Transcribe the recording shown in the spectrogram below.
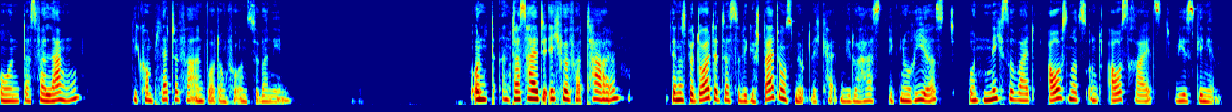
und das Verlangen, die komplette Verantwortung für uns zu übernehmen. Und das halte ich für fatal, denn es bedeutet, dass du die Gestaltungsmöglichkeiten, die du hast, ignorierst und nicht so weit ausnutzt und ausreizt, wie es ginge.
